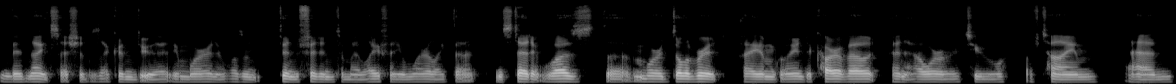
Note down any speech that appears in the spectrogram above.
midnight sessions. I couldn't do that anymore, and it wasn't didn't fit into my life anymore like that. Instead, it was the more deliberate. I am going to carve out an hour or two of time, and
